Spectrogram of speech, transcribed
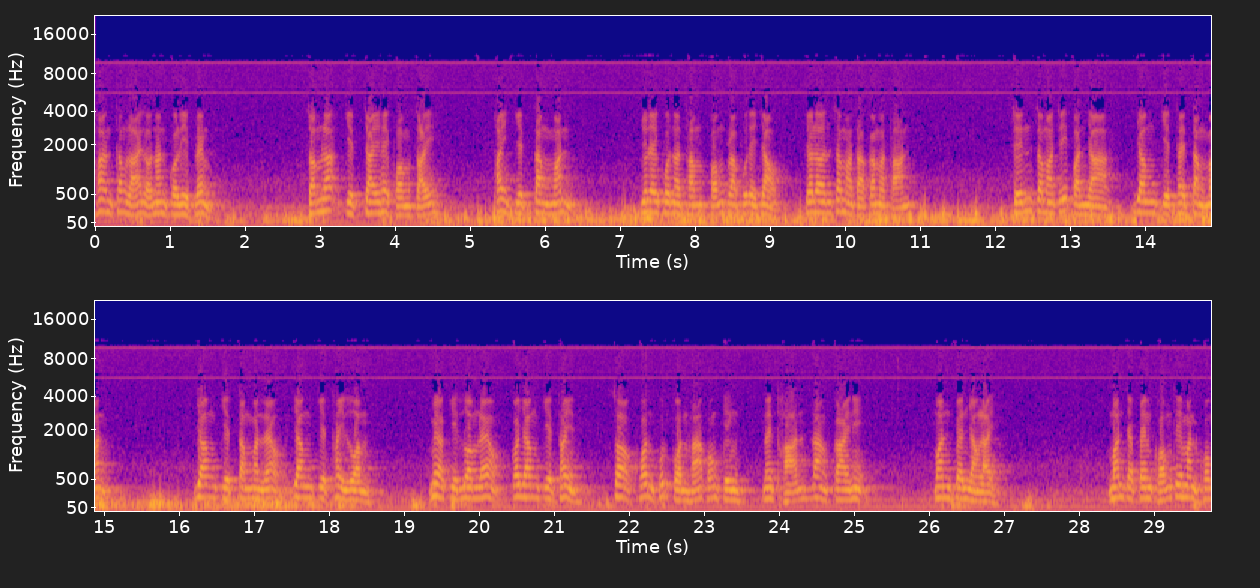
ท่านทั้งหลายเหล่านั้นก็รีบเร่งสำละจิตใจให้ผ่องใส ให้จิตตั้งมัน่นอยู่ในคุณธรรมของพระพุทธเจ้า เจริญสมถกรรมฐานศีลสมาธิปัญญายังจิตให้ตั้งมัน่นยังจิตตั้งมั่นแล้ว ยังจิตให้รวม เมื่อจิตรวมแล้วก็ยังจิตให้ซอกค้นคุดกลหาของจริงในฐานร่างกายนี้มันเป็นอย่างไร มันจะเป็นของที่มั่นคง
